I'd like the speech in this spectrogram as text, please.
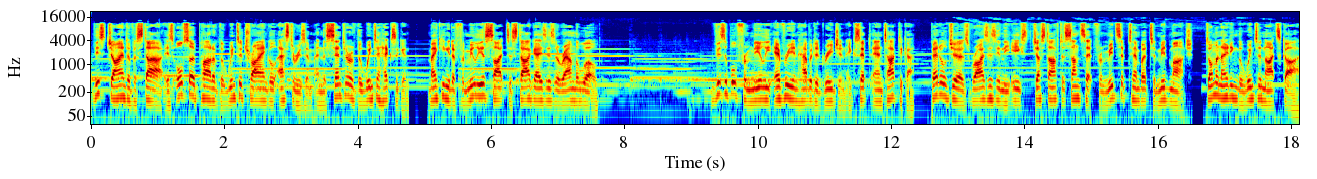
This giant of a star is also part of the Winter Triangle asterism and the center of the Winter Hexagon, making it a familiar sight to stargazers around the world. Visible from nearly every inhabited region except Antarctica, Betelgeuse rises in the east just after sunset from mid-September to mid-March, dominating the winter night sky.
